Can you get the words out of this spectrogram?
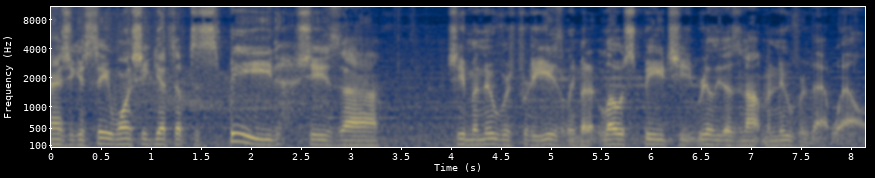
As you can see, once she gets up to speed, she's uh, she maneuvers pretty easily, but at low speed, she really does not maneuver that well.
